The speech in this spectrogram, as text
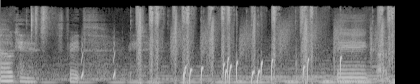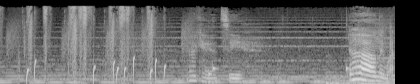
Okay, great. right. Thank God. Okay, let's see. Ah, oh, only one.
